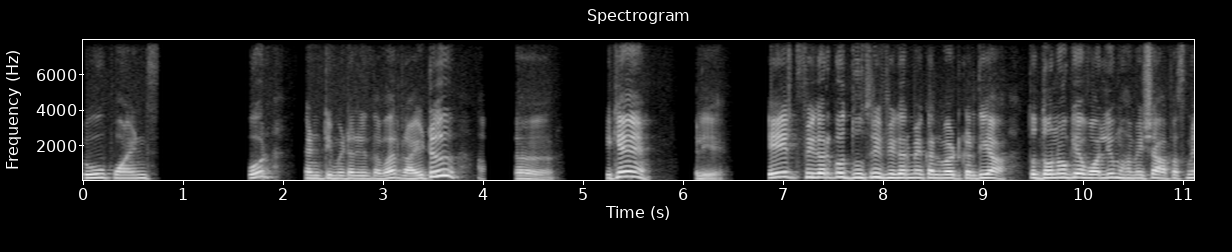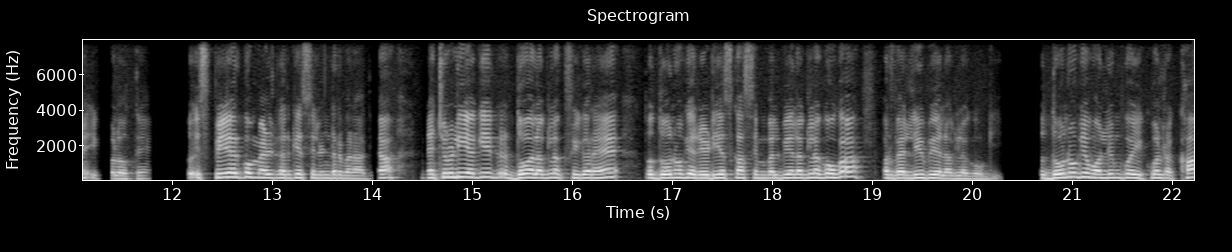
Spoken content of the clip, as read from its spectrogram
two point four centimetre is our right answer ठीक है? चलिए। एक फिगर को दूसरी फिगर में कन्वर्ट कर दिया तो दोनों के वॉल्यूम हमेशा आपस में इक्वल होते हैं। तो स्पेयर को मेल्ट करके सिलेंडर बना दिया। नेचुरली अगर दो अलग अलग फिगर हैं तो दोनों के रेडियस का सिंबल भी अलग अलग होगा और वैल्यू भी अलग अलग होगी। तो दोनों के वॉल्यूम को इक्वल रखा।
